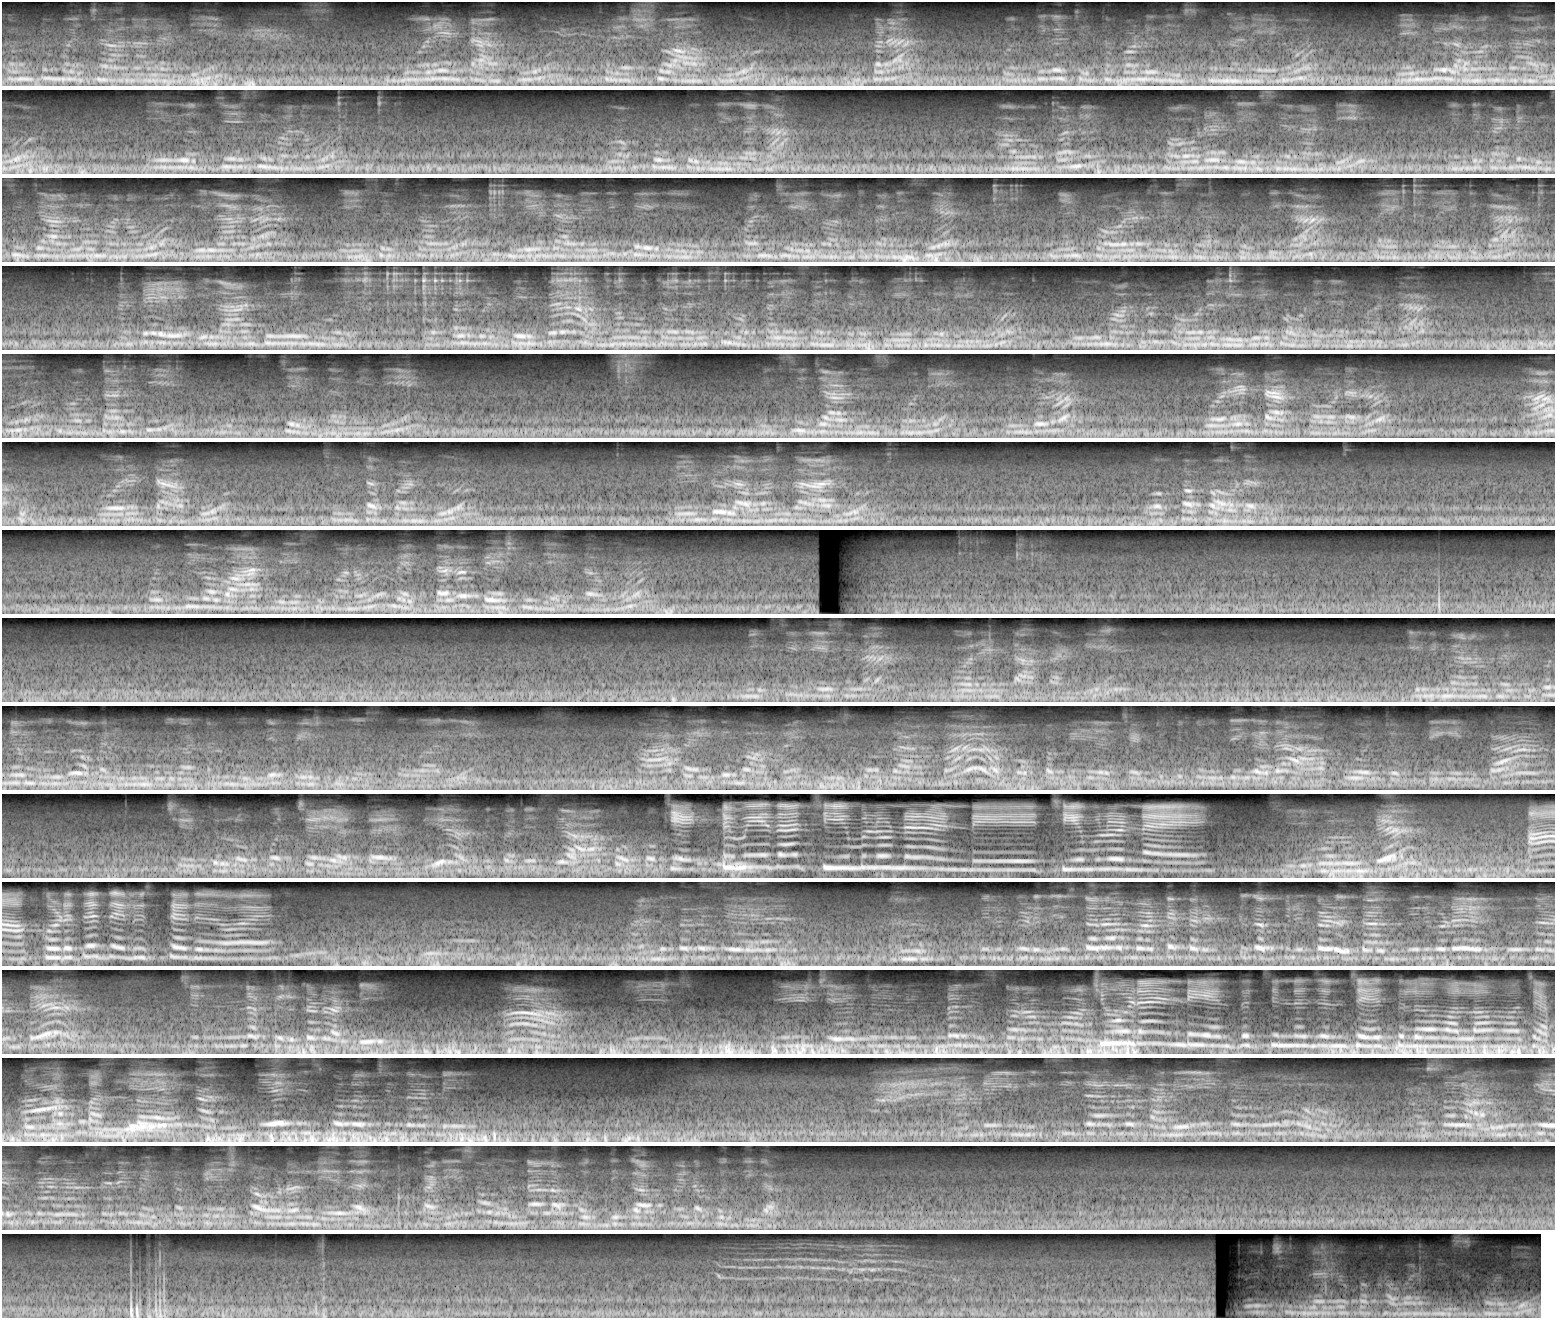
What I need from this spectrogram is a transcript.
Welcome to my channel అండి. గోరెంటాకు fresh ఆకు. ఇక్కడ కొద్దిగా చింతపండు తీసుకున్నా నేను. రెండు లవంగాలు. ఇది వచ్చేసి మనము ఒక్క ఉంటుంది కదా. ఆ ఒక్కను పౌడర్ చేశానండి. ఎందుకంటే మిక్సీ జార్లో మనము ఇలాగా వేసేస్తామే. ప్లేట్ అనేది పని చేయదు. అందుకనేసే నేను పౌడర్ చేశాను కొద్దిగా లైట్ లైట్గా. అంటే ఇలాంటివి మొక్కలు పెడితే ఇంకా అర్థమవుతుంది అనేసి మొక్కలు వేసాను ఇక్కడ ప్లేట్లో నేను. ఇది మాత్రం పౌడర్ ఇదే పౌడర్ అనమాట ఇప్పుడు మొత్తానికి మిక్స్ చేద్దాం ఇది. మిక్సీ జార్ తీసుకొని ఇందులో గోరెంటాకు పౌడరు ఆకు గోరెంటాకు చింతపండు రెండు లవంగాలు ఒక్క పౌడరు. కొద్దిగా వాటర్ వేసి మనము మెత్తగా పేస్ట్ చేద్దాము. మిక్సీ చేసిన గోరెంటాకు అండి ఇది మనం పెట్టుకునే ముందు ఒక రెండు మూడు గంటల ముందే పేస్ట్ చేసుకోవాలి. ఆకు అయితే మా అమ్మాయిని తీసుకొని రామ్మా మొక్క మీద చెట్టు మీద ఉంది కదా ఆకు అని చెప్తే ఇంకా చేతులు నొప్పి వచ్చాయంటాయండి. అందుకనేసి ఆకు ఒక్కొక్క చెట్టు మీద చీమలు ఉన్నాయండి. చీమలు ఉన్నాయి. చీమలు ఉంటే? ఆ, కుడితే తెలుస్తుంది అందుకనేసి పిరికడు తీసుకురామంటే కరెక్ట్గా పిరికడు దాని పిరికడే వెళ్తుందంటే చిన్న పిరికడు అండి ఆ, ఈ ఈ చేతుల నిండా తీసుకురమ్మా. చూడండి ఎంత చిన్న చిన్న చేతులు మళ్ళా చెప్తున్న ఆకు పనులు. అంతే తీసుకొని వచ్చిందండి. అంటే ఈ మిక్సీ జార్లో కనీసము అసలు అడుగుకి వేసినా కానీ సరే మెత్త పేస్ట్ అవ్వడం లేదు అది. కనీసం ఉండాలి కొద్దిగా పోయినా కొద్దిగా. చిన్నది ఒక కవర్ తీసుకొని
